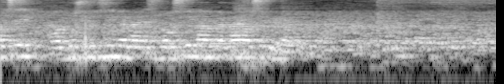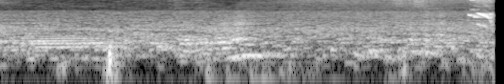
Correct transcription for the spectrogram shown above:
उसी और कुछ यूज़ नहीं करना है इस बॉक्स भी काम करना है उसी भी करना है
